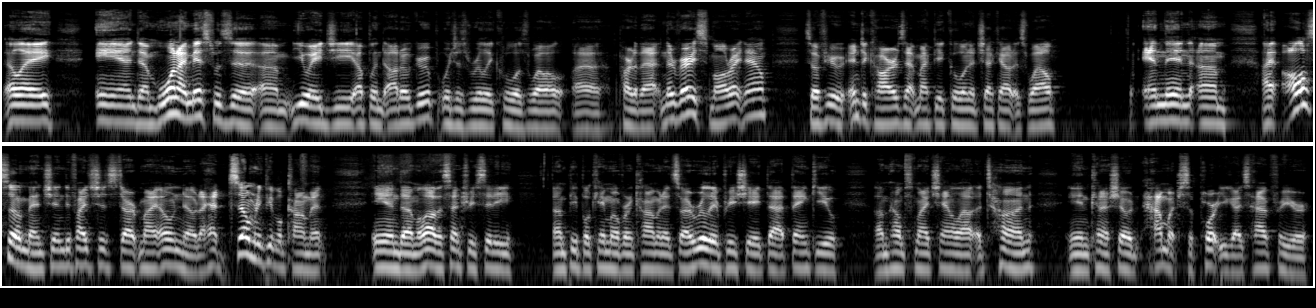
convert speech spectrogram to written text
LA. And um, one I missed was the um, UAG Upland Auto Group, which is really cool as well, uh, part of that. And they're very small right now. So if you're into cars, that might be a cool one to check out as well. And then um, I also mentioned if I should start my own node. I had so many people comment, and um, a lot of the Century City um, people came over and commented. So I really appreciate that. Thank you. Um, helps my channel out a ton and kind of showed how much support you guys have for your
